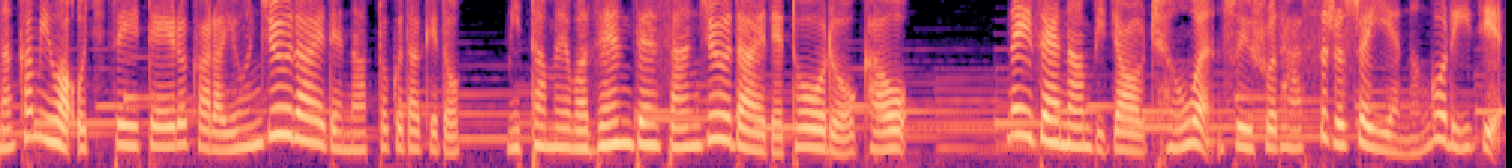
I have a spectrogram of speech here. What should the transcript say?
中身は落ち着いているから40代で納得だけど、見た目は全然30代でトールを買おう。内在呢比较沉稳，所以说他四十岁也能够理解，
